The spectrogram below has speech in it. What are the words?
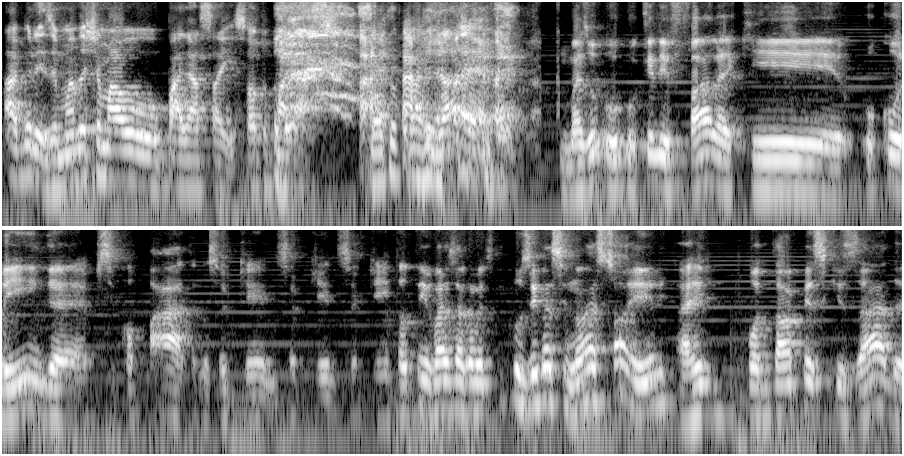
Ah, beleza, manda chamar o palhaço aí, solta o palhaço. solta o palhaço. Já era. Mas o, o que ele fala é que o Coringa é psicopata, não sei o quê, não sei o quê, não sei o quê. Então tem vários argumentos. Inclusive, assim, não é só ele. A gente pode dar uma pesquisada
